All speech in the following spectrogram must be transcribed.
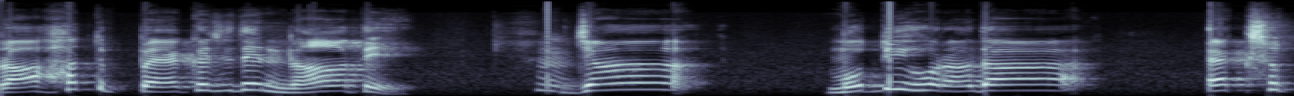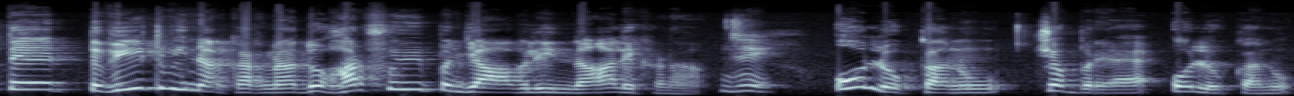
ਰਾਹਤ ਪੈਕੇਜ ਦੇ ਨਾਂ ਤੇ। ਜਾਂ ਮੋਦੀ ਹੋਰਾਂ ਦਾ ਐਕਸ ਉੱਤੇ ਟਵੀਟ ਵੀ ਨਾ ਕਰਨਾ ਦੋ ਹਰਫ ਵੀ ਪੰਜਾਬ ਲਈ ਨਾ ਲਿਖਣਾ ਜੀ। ਉਹ ਲੋਕਾਂ ਨੂੰ ਚੁੱਭ ਰਿਹਾ ਹੈ ਉਹ ਲੋਕਾਂ ਨੂੰ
